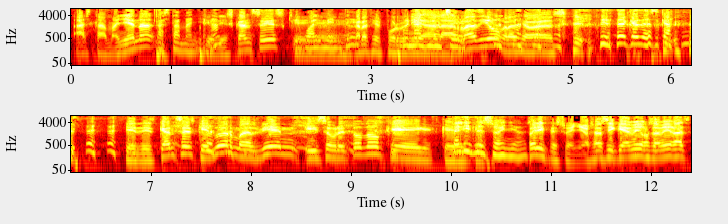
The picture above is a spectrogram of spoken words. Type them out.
Hasta mañana. Hasta mañana. Que descanses. Que, Igualmente. Gracias por Buenas venir a la radio. Gracias. que descanse. que descanses, que duermas bien y sobre todo que... que- Felices que- sueños. Felices sueños. Así que amigos, amigas,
